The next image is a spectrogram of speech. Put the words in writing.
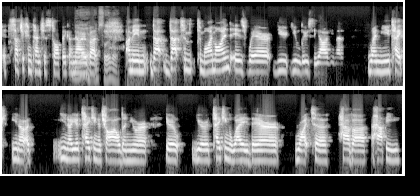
it's such a contentious topic, I know, yeah, but absolutely. I mean that that to to my mind is where you you lose the argument when you take you know a you know you're taking a child and you're you're you're taking away their right to have a, a happy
